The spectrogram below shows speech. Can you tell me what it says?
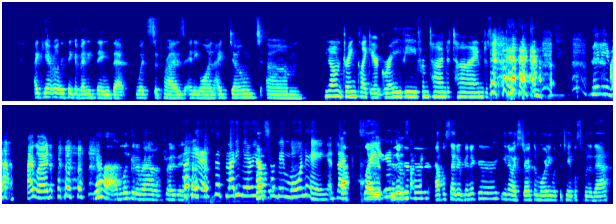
I can't really think of anything that would surprise anyone. I don't. Um, You don't drink like your gravy from time to time, just I mean, I would. yeah, I'm looking around. I'm trying to think. Oh, yeah, it's the Bloody Mary on Sunday morning. It's like apple cider really early or something. vinegar. Apple cider vinegar. You know, I start the morning with a tablespoon of that. Oh,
